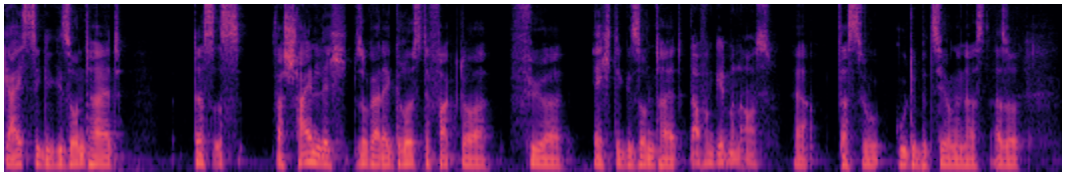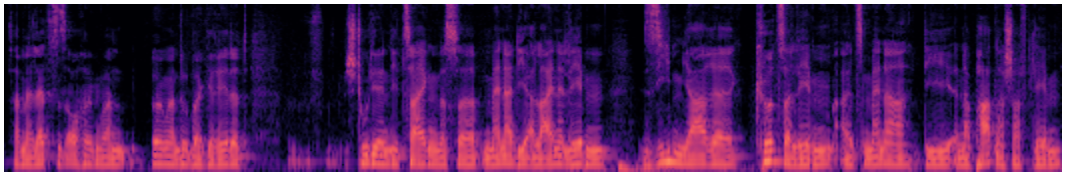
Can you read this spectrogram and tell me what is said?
geistige Gesundheit. Das ist wahrscheinlich sogar der größte Faktor für echte Gesundheit. Davon geht man aus. Ja, dass du gute Beziehungen hast. Also, das haben wir letztens auch irgendwann, irgendwann drüber geredet. Studien, die zeigen, dass äh, Männer, die alleine leben, sieben Jahre kürzer leben als Männer, die in einer Partnerschaft leben.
